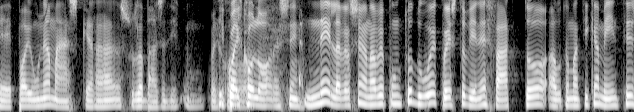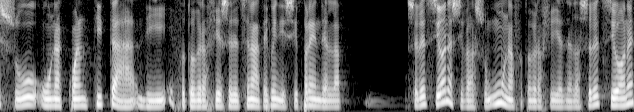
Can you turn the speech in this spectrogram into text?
e poi una maschera sulla base di mm, quel di colore. Quel colore sì. Nella versione 9.2 questo viene fatto automaticamente su una quantità di fotografie selezionate, quindi si prende la selezione, si va su una fotografia della selezione,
